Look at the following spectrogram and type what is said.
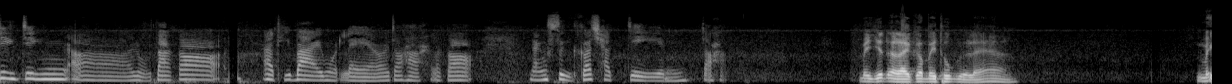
จริงๆอ่าหลวงตาก็ อธิบายหมดแล้วเจ้าค่ะ แล้วก็หนังสือก็ชัดเจนเจ้าค่ะ ไม่ยึดอะไรก็ไม่ทุกข์อยู่แล้ว ไม่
